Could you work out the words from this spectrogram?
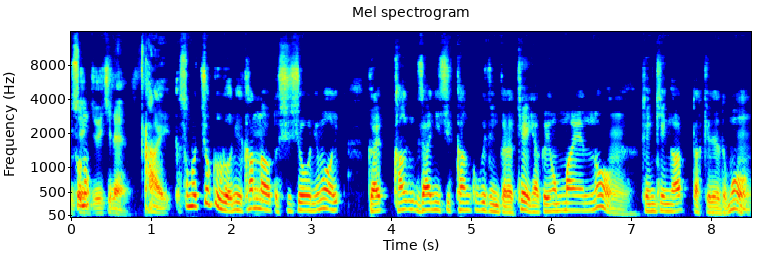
その2011年。はい。その直後に菅直人首相にも、外韓在日韓国人から計104万円うのん献金があったけれども、うん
